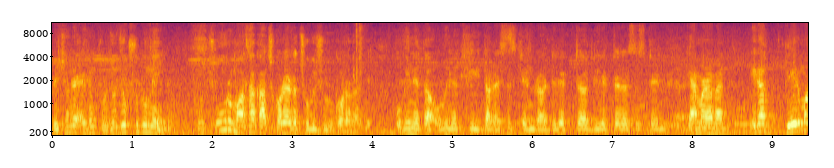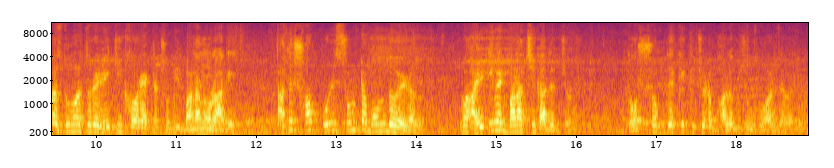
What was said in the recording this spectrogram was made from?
পেছনে একজন প্রযোজক শুধু নেই, প্রচুর মাথা কাজ করে একটা ছবি শুরু করার আগে। অভিনেতা, অভিনেত্রী, তার অ্যাসিস্ট্যান্টরা ডিরেক্টর ডিরেক্টর অ্যাসিস্ট্যান্ট ক্যামেরাম্যান এরা দেড় মাস, দু মাস ধরে রেকি করে একটা ছবি বানানোর আগে। তাদের সব পরিশ্রমটা বন্ধ হয়ে গেল। এবং আলটিমেট বানাচ্ছি কাদের জন্য? দর্শকদেরকে কিছু একটা ভালো কিছু উপহার দেওয়ার জন্য।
